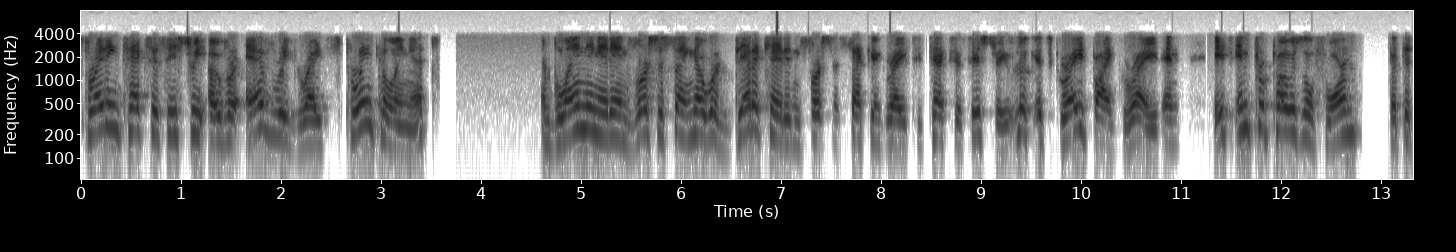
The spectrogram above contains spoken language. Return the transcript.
spreading Texas history over every grade, sprinkling it and blending it in versus saying, no, we're dedicated in first and second grade to Texas history. Look, it's grade by grade. And It's in proposal form, but the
